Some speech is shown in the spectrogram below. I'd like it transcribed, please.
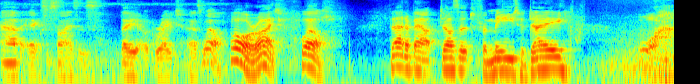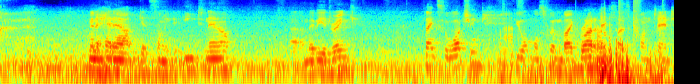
ab exercises. They are great as well. All right, well, that about does it for me today. I'm gonna head out and get something to eat now. Uh, maybe a drink. Thanks for watching. If you want more swim, bike, ride and exercise content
